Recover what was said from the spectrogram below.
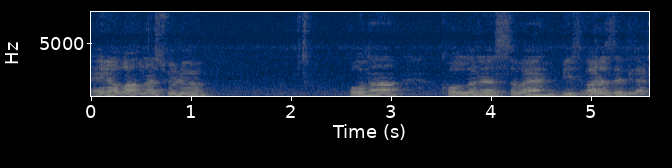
ey Allah'ın Resulü, ona kolları sıvayan biz varız dediler.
